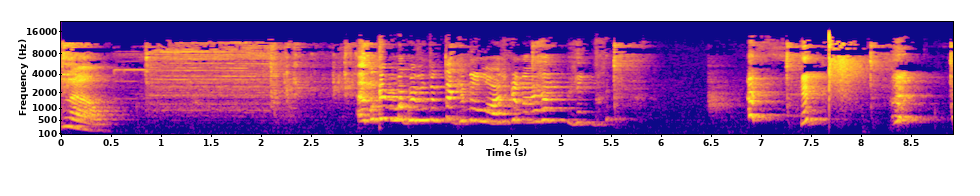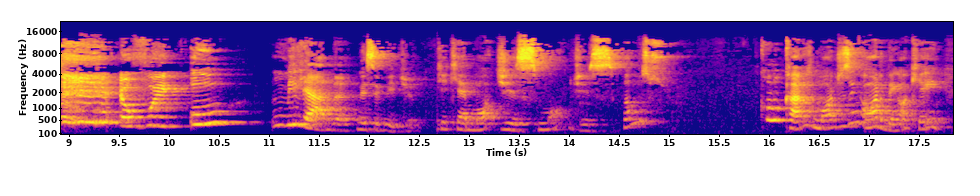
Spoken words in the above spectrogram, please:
Não. Eu não quero uma coisa tão tecnológica na minha vida. Eu fui humilhada nesse vídeo. O que, que é mods? Mods? Vamos colocar os mods em ordem, ok.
